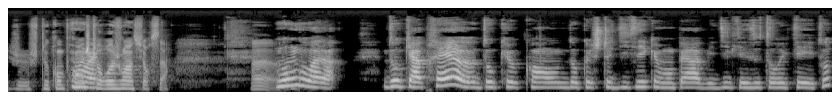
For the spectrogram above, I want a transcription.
je, je, te comprends, et je te rejoins sur ça. Euh... Donc voilà. Donc après, euh, donc euh, quand donc je te disais que mon père avait dit que les autorités et tout,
